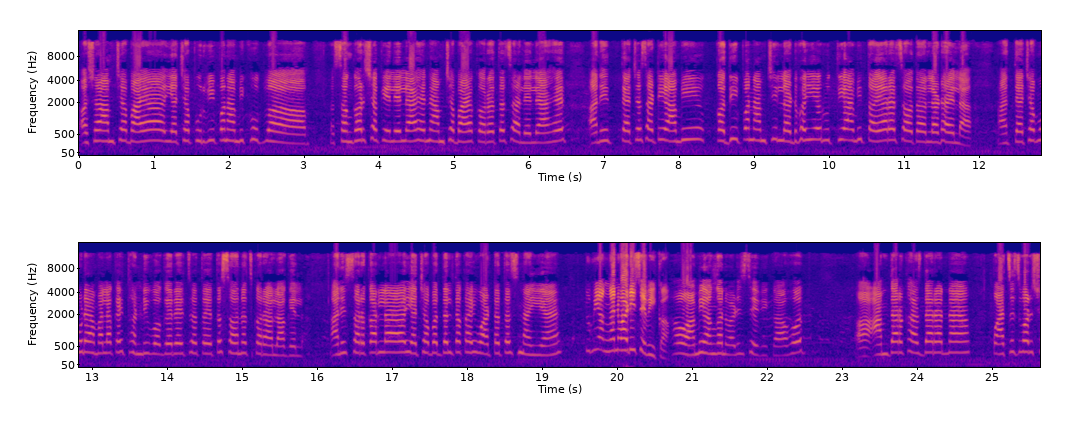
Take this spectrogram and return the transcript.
अशा आमच्या बाया याच्या पूर्वी पण आम्ही खूप संघर्ष केलेला आहे आणि आमच्या बाया करतच आलेल्या आहेत. आणि त्याच्यासाठी आम्ही कधी पण आमची लढवय्य वृत्ती आम्ही तयारच आहोत लढायला. आणि त्याच्यामुळे आम्हाला काही थंडी वगैरेचं ते तर सहनच करावं लागेल. आणि सरकारला याच्याबद्दल तर काही वाटतच नाही आहे तुम्ही अंगणवाडी सेविका. हो आम्ही अंगणवाडी सेविका आहोत. आमदार खासदारांना पाचच वर्ष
